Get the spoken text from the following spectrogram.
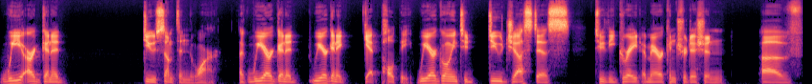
we are going to do something noir. Like we are going to we are going to get pulpy. We are going to do justice to the great American tradition of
